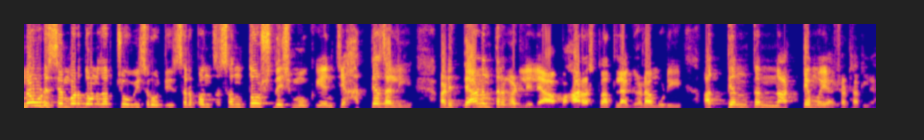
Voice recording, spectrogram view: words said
नऊ डिसेंबर दोन हजार चोवीस रोजी सरपंच संतोष देशमुख यांची हत्या झाली आणि त्यानंतर घडलेल्या महाराष्ट्रातल्या घडामोडी अत्यंत नाट्यमय अशा ठरल्या.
